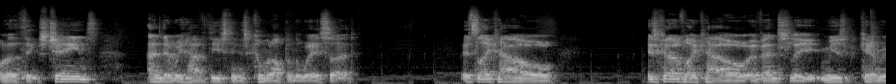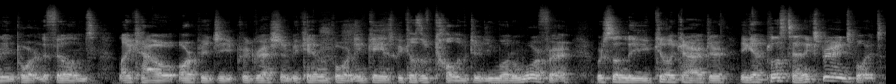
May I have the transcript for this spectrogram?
other things changed and then we have these things coming up on the wayside it's like how it's kind of like how eventually music became really important to films, like how RPG progression became important in games because of Call of Duty Modern Warfare, where suddenly you kill a character, you get plus 10 experience points,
